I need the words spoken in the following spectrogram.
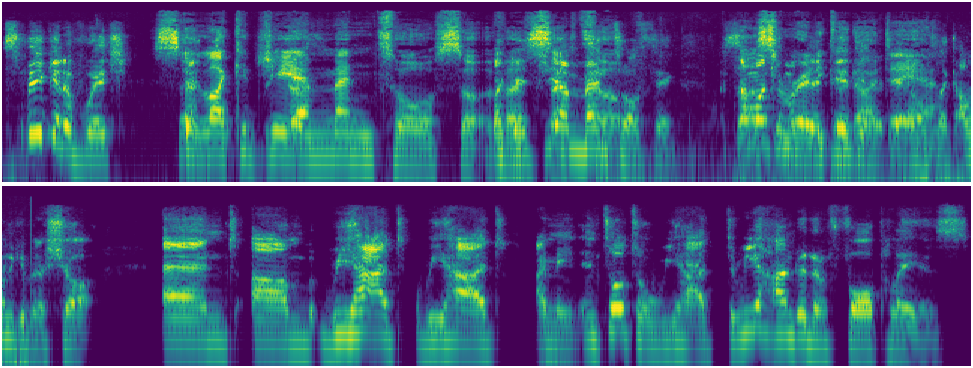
Speaking of which, so, the- like a GM mentor sort of like a GM setup. mentor thing. Someone That's a came up really the good other I idea. was like, I want to give it a shot. And um, we had we had, I mean, in total, we had 304 players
